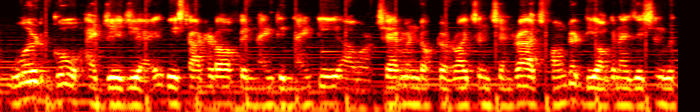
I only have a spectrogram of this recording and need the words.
word go at JGI. We started off in 1990. Our chairman, Dr. Roychand Chenraj, founded the organization with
